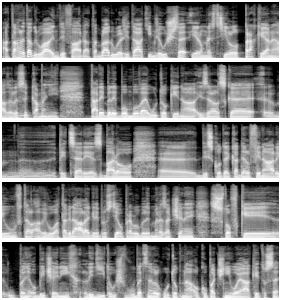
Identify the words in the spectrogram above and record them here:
A tahle ta druhá intifáda, ta byla důležitá tím, že už se jenom nestřílelo praky a neházely se kamení. Tady byly bombové útoky na izraelské eh, pizzerie Zbaro, diskotéka Delfinarium v Tel Avivu a tak dále, kdy prostě opravdu byly mrzačeny stovky úplně obyčejných lidí. To už vůbec nebyl útok na okupační vojáky, to se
